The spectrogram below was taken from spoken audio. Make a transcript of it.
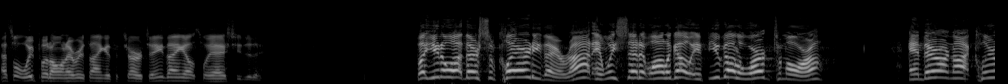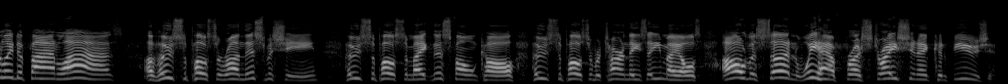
That's what we put on everything at the church. Anything else we ask you to do. But you know what? There's some clarity there, right? And we said it a while ago. If you go to work tomorrow and there are not clearly defined lines of who's supposed to run this machine, who's supposed to make this phone call, who's supposed to return these emails, all of a sudden we have frustration and confusion.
